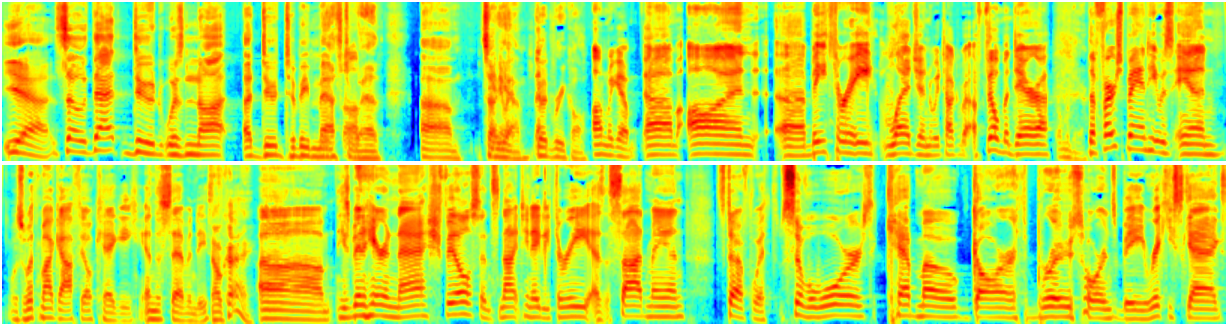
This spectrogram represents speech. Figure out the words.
Yeah. So that dude was not a dude to be messed with. Um, so yeah, good recall. On we go. Um, on uh, B3 Legend, we talked about Phil Madeira. The first band he was in was with my guy Phil Keaggy in the 70s. Okay. Um, he's been here in Nashville since 1983 as a sideman. Stuff with Civil Wars, Keb' Mo', Garth, Bruce Hornsby, Ricky Skaggs.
